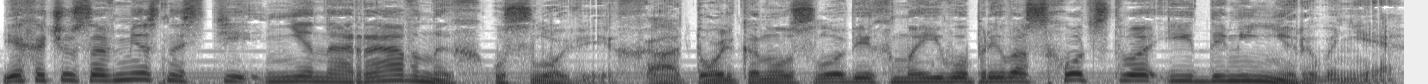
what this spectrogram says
Я хочу совместности не на равных условиях, а только на условиях моего превосходства и доминирования.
